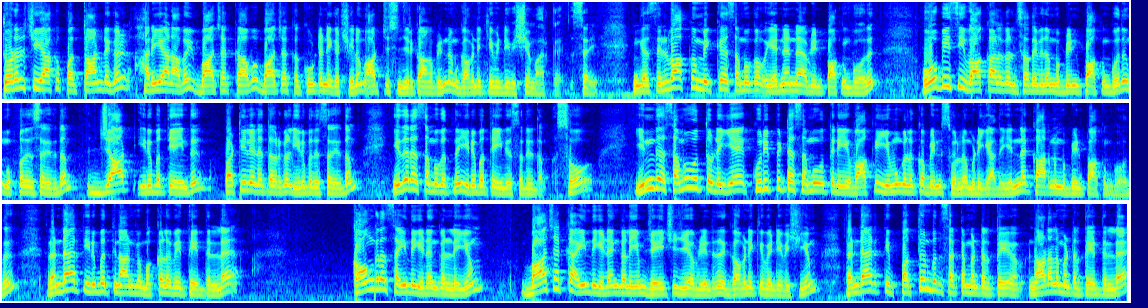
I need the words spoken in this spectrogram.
தொடர்ச்சியாக பத்தாண்டுகள் ஹரியானாவை பாஜகவும் பாஜக கூட்டணி கட்சியிலும் ஆட்சி செஞ்சிருக்காங்க அப்படின்னு நம்ம கவனிக்க வேண்டிய விஷயமா இருக்கு. சரி இங்க செல்வாக்கு மிக்க சமூகம் என்னென்ன அப்படின்னு பார்க்கும்போது ஓபிசி வாக்காளர்கள் சதவீதம் அப்படின்னு பார்க்கும்போது முப்பது சதவீதம் ஜாட் இருபத்தி ஐந்து பட்டியலினத்தவர்கள் இருபது சதவீதம் இதர சமூகத்தினர் இருபத்தி ஐந்து சதவீதம். ஸோ இந்த சமூகத்துடைய குறிப்பிட்ட சமூகத்துடைய வாக்கு இவங்களுக்கு அப்படின்னு சொல்ல முடியாது. என்ன காரணம் அப்படின்னு பார்க்கும்போது ரெண்டாயிரத்தி இருபத்தி நான்கு மக்களவைத் தேர்தலில் காங்கிரஸ் ஐந்து இடங்கள்லையும் பாஜக ஐந்து இடங்களையும் ஜெயிச்சிச்சு அப்படின்றது கவனிக்க வேண்டிய விஷயம். ரெண்டாயிரத்தி பத்தொன்பது சட்டமன்ற தே நாடாளுமன்ற தேர்தலில்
